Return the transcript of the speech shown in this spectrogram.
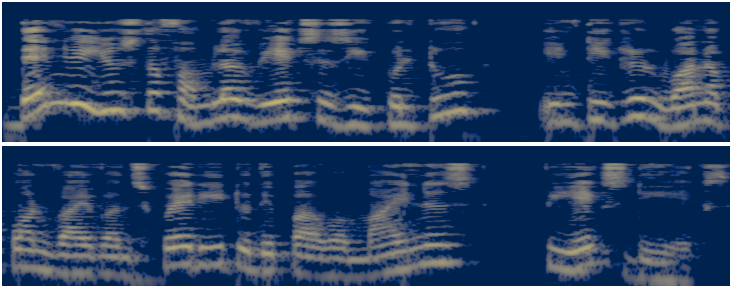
Then we use the formula Vx is equal to integral 1 upon y1 square e to the power minus px dx.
